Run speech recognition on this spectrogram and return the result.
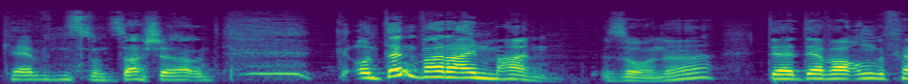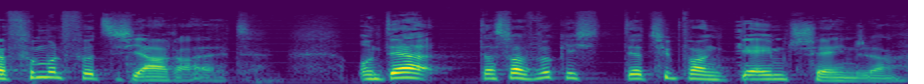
Kevins und Sascha und, und dann war da ein Mann, so, ne, der, der war ungefähr 45 Jahre alt. Und der, das war wirklich, der Typ war ein Game Changer.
